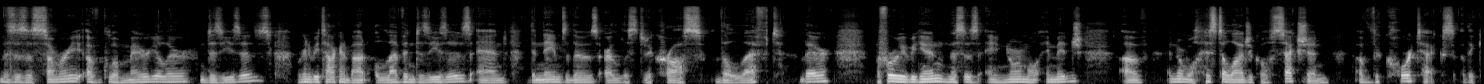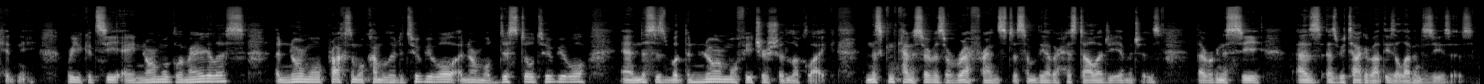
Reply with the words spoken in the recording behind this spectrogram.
This is a summary of glomerular diseases. We're going to be talking about 11 diseases, and the names of those are listed across the left there. Before we begin, this is a normal image of a normal histological section of the cortex of the kidney, where you could see a normal glomerulus, a normal proximal convoluted tubule, a normal distal tubule, and this is what the normal feature should look like. And this can kind of serve as a reference to some of the other histology images that we're going to see as, as we talk about these 11 diseases.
